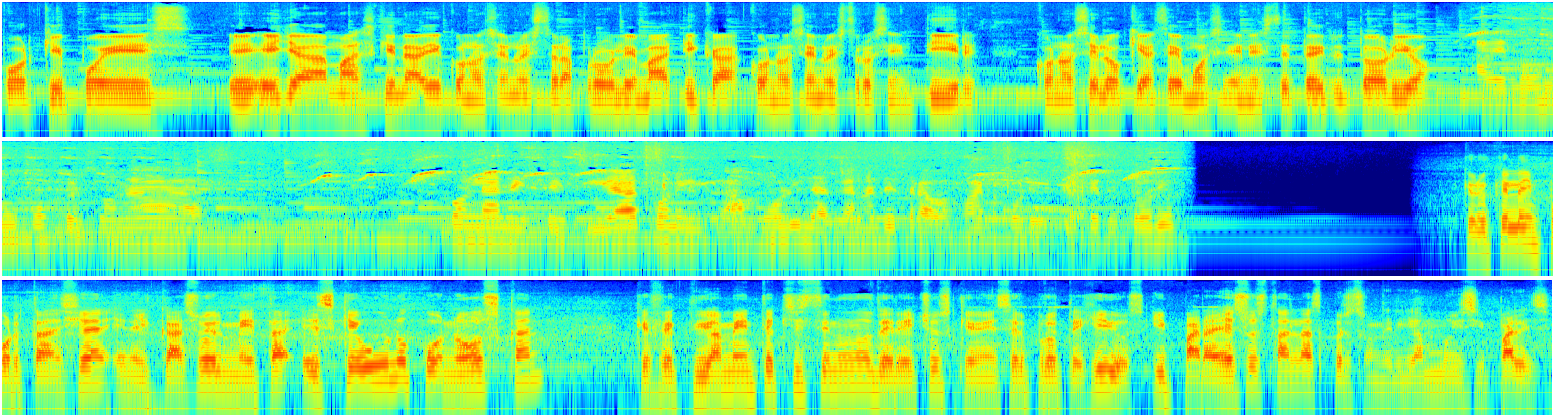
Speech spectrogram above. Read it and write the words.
porque pues eh, ella más que nadie conoce nuestra problemática, conoce nuestro sentir, conoce lo que hacemos en este territorio. Habemos muchas personas con la necesidad, con el amor y las ganas de trabajar por este territorio. Creo que la importancia en el caso del Meta es que uno conozcan que efectivamente existen unos derechos que deben ser protegidos y para eso están las personerías municipales.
